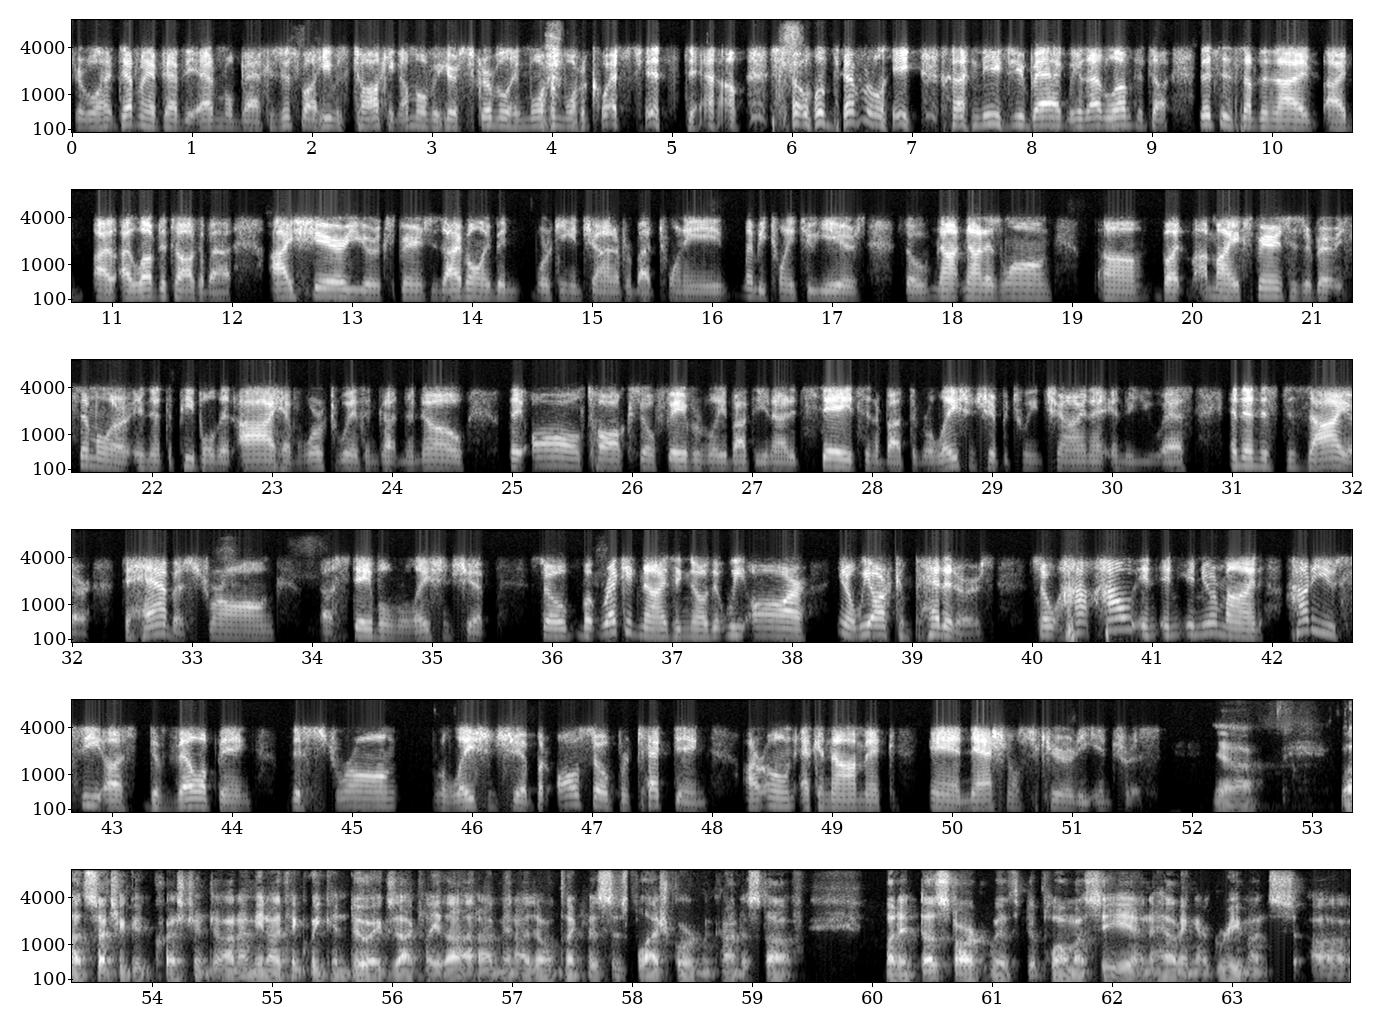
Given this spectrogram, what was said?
Sure, we'll definitely have to have the admiral back because just while he was talking, I'm over here scribbling more and more questions down. So we'll definitely uh, need you back because I'd love to talk. This is something I, I I love to talk about. I share your experiences. I've only been working in China for about 20, maybe 22 years, so not not as long. Um, but my experiences are very similar in that the people that I have worked with and gotten to know they all talk so favorably about the United States and about the relationship between China and the U.S., and then this desire to have a strong, uh, stable relationship. So, but recognizing though that we are, you know, we are competitors. So, how, how in, in, in your mind, how do you see us developing this strong relationship, but also protecting our own economic and national security interests? Yeah. Well, it's such a good question, John. I mean, I think we can do exactly that. I mean, I don't think this is Flash Gordon kind of stuff, but it does start with diplomacy and having agreements. Uh,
